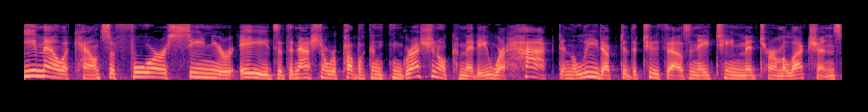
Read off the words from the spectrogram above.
email accounts of four senior aides at the National Republican Congressional Committee were hacked in the lead-up to the 2018 midterm elections.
